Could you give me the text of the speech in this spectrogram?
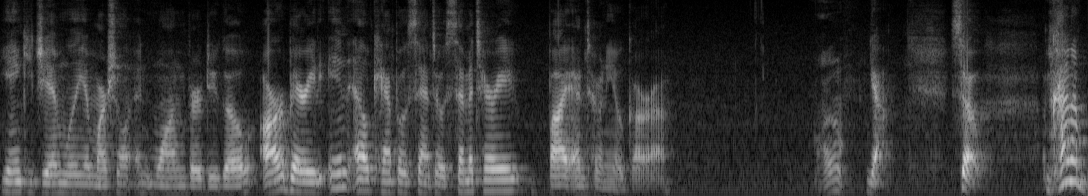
Yankee Jim, William Marshall, and Juan Verdugo, are buried in El Campo Santo Cemetery by Antonio Garra. Wow. Yeah. So I'm kind of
